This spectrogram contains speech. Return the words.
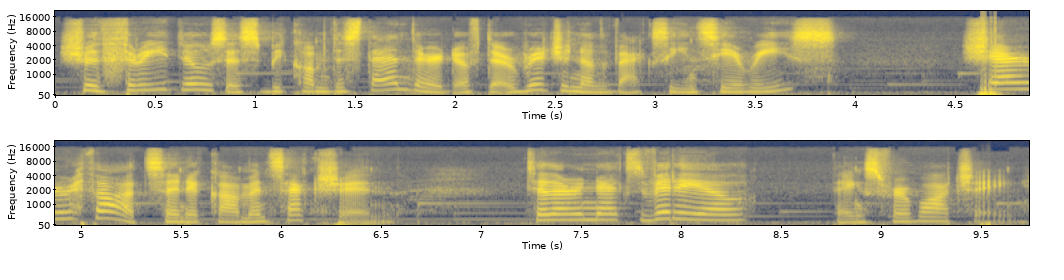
Should three doses become the standard of the original vaccine series? Share your thoughts in the comment section. Till our next video, thanks for watching.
